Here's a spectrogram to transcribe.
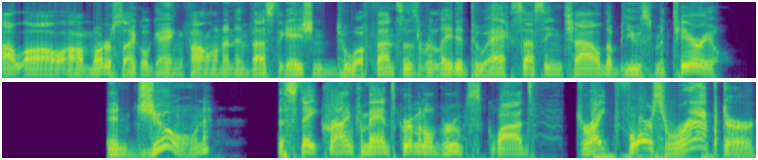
outlaw uh, motorcycle gang following an investigation into offenses related to accessing child abuse material. In June, the State Crime Command's criminal group squad's Strike Force Raptor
